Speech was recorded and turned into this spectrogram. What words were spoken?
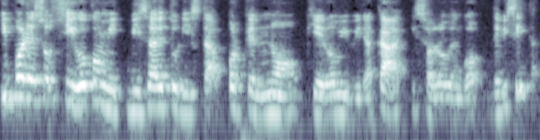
y por eso sigo con mi visa de turista porque no quiero vivir acá y solo vengo de visita.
